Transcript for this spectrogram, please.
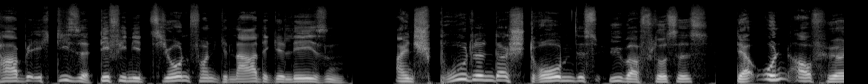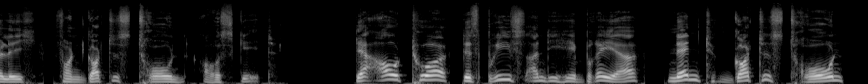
habe ich diese Definition von Gnade gelesen, ein sprudelnder Strom des Überflusses, der unaufhörlich von Gottes Thron ausgeht. Der Autor des Briefs an die Hebräer nennt Gottes Thron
